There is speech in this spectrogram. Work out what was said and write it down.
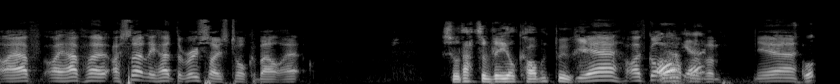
I have, I have heard, I certainly heard the Russos talk about it. So that's a real comic book. Yeah, I've got Oh, a couple yeah. of them. Yeah, Good.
